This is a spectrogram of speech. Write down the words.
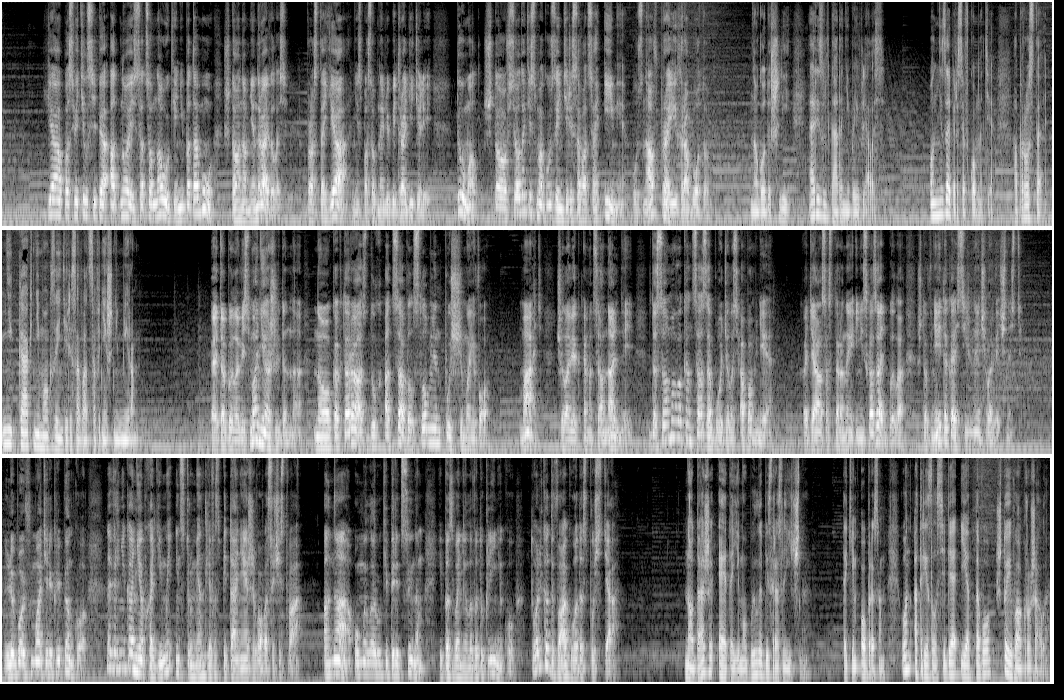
Я посвятил себя одной с отцом науки не потому, что она мне нравилась. Просто я, не способный любить родителей, думал, что все-таки смогу заинтересоваться ими, узнав про их работу. Но годы шли, а результата не появлялось. Он не заперся в комнате, а просто никак не мог заинтересоваться внешним миром. Это было весьма неожиданно, но как-то раз дух отца был сломлен пуще моего. Мать, человек эмоциональный, до самого конца заботилась обо мне. Хотя со стороны и не сказать было, что в ней такая сильная человечность. Любовь матери к ребенку наверняка необходимый инструмент для воспитания живого существа. Она умыла руки перед сыном и позвонила в эту клинику только два года спустя. Но даже это ему было безразлично. Таким образом, он отрезал себя и от того, что его окружало.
